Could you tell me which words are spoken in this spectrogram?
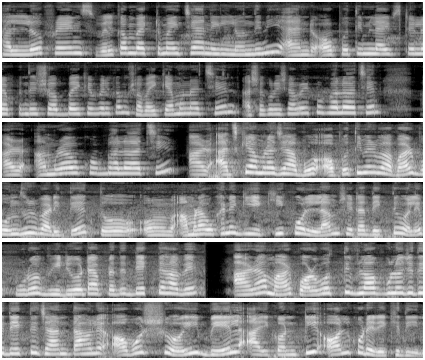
Hello friends welcome back to my channel Nandini and Apratim লাইফস্টাইলে আপনাদের সবাইকে ওয়েলকাম সবাই কেমন আছেন? আশা করি সবাই খুব ভালো আছেন। আর আমরাও খুব ভালো আছি। আর আজকে আমরা যাব অপ্রতিমের বাবার বন্ধুর বাড়িতে। তো আমরা ওখানে গিয়ে কি করলাম সেটা দেখতে হলে পুরো ভিডিওটা আপনাদের দেখতে হবে। আর আমার পরবর্তী ভ্লগগুলো যদি দেখতে চান, তাহলে অবশ্যই বেল আইকনটি অল করে রেখে দিন।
